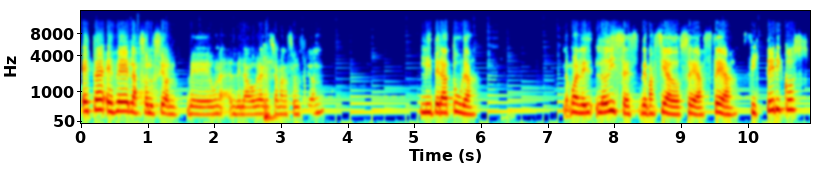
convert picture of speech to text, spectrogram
Esta es de La Solución, de, una, de la obra que se llama La Solución. Literatura. Bueno, lo dices demasiado, sea, sea. Histéricos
